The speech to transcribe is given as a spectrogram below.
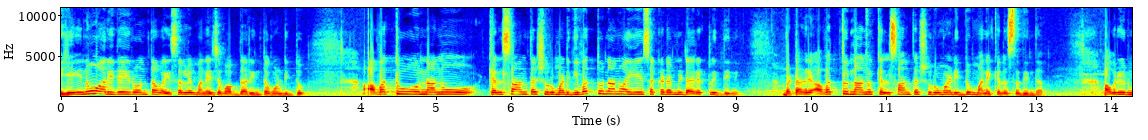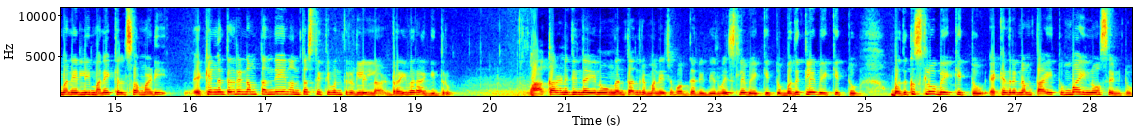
ಏನೂ ಅರಿದೇ ಇರುವಂಥ ವಯಸ್ಸಲ್ಲೇ ಮನೆ ಜವಾಬ್ದಾರಿನ ತಗೊಂಡಿದ್ದು. ಅವತ್ತು ನಾನು ಕೆಲಸ ಅಂತ ಶುರು ಮಾಡಿದ್ದು, ಇವತ್ತು ನಾನು I A S academy director ಇದ್ದೀನಿ. ಬಟ್ ಆದರೆ ಅವತ್ತು ನಾನು ಕೆಲಸ ಅಂತ ಶುರು ಮಾಡಿದ್ದು ಮನೆ ಕೆಲಸದಿಂದ. ಅವ್ರಿವ್ರ ಮನೆಯಲ್ಲಿ ಮನೆ ಕೆಲಸ ಮಾಡಿ ಯಾಕೆಂಗಂತಂದರೆ ನಮ್ಮ ತಂದೆ ಏನು ಅಂಥ ಸ್ಥಿತಿವಂತರಿರಲಿಲ್ಲ, ಡ್ರೈವರ್ ಆಗಿದ್ದರು ಆ ಕಾರಣದಿಂದ ಏನು ಹಂಗಂತಂದರೆ ಮನೆ ಜವಾಬ್ದಾರಿ ನಿರ್ವಹಿಸಲೇಬೇಕಿತ್ತು, ಬದುಕಲೇಬೇಕಿತ್ತು, ಬದುಕಿಸ್ಲೇಬೇಕಿತ್ತು. ಯಾಕೆಂದರೆ ನಮ್ಮ ತಾಯಿ ತುಂಬ ಇನ್ನೋಸೆಂಟು.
